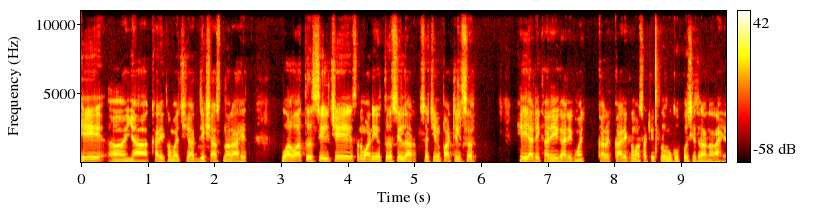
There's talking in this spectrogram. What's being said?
हे या कार्यक्रमाचे अध्यक्ष असणार आहेत. वाळवा तहसीलचे सन्माननीय तहसीलदार सचिन पाटील सर हे या ठिकाणी कार्यक्रमा कार्य- कार्यक्रमासाठी प्रमुख उपस्थित राहणार आहेत.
